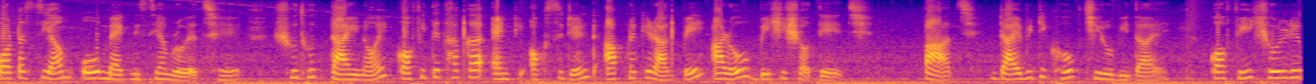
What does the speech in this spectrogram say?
potassium ও ম্যাগনেসিয়াম রয়েছে। শুধু তাই নয়, কফিতে থাকা অ্যান্টিঅক্সিডেন্ট আপনাকে রাখবে আরও বেশি সতেজ। পাঁচ, ডায়াবেটিক হোক চিরবিদায়। কফি শরীরে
